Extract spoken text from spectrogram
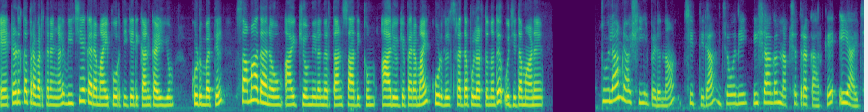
ഏറ്റെടുത്ത പ്രവർത്തനങ്ങൾ വിജയകരമായി പൂർത്തീകരിക്കാൻ കഴിയും. കുടുംബത്തിൽ സമാധാനവും ഐക്യവും നിലനിർത്താൻ സാധിക്കും. ആരോഗ്യപരമായി കൂടുതൽ ശ്രദ്ധ പുലർത്തുന്നത് ഉചിതമാണ്. തുലാം രാശിയിൽപ്പെടുന്ന ചിത്തിര ജ്യോതി വിശാഖം നക്ഷത്രക്കാർക്ക് ഈ ആഴ്ച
